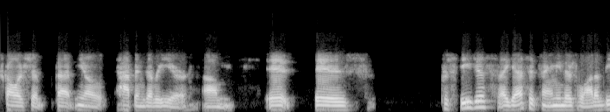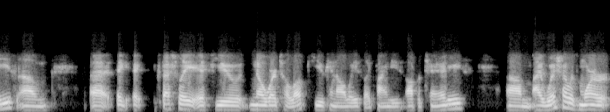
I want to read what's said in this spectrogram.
scholarship that you know happens every year um, it is prestigious i guess. It's i mean there's a lot of these um, uh, especially if you know where to look you can always like find these opportunities. Um, i wish i was more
